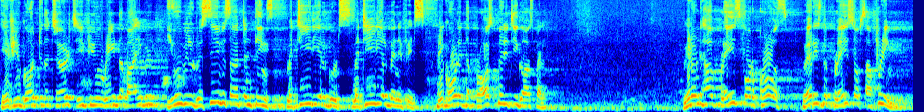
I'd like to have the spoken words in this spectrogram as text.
If you go to the church, if you read the Bible, you will receive certain things, material goods, material benefits. We call it the prosperity gospel. We don't have place for cross. Where is the place of suffering?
